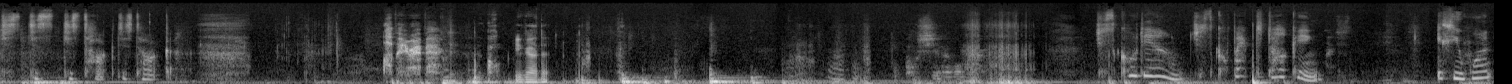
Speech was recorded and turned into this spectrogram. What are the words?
Just, just, just talk. Just talk. I'll be right back. Oh, you got it. Oh shit! I won't. Just go down. Just go back to talking. If you want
